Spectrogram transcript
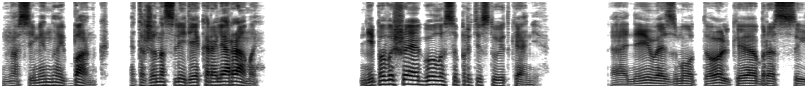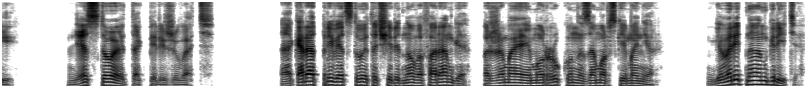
«Но семенной банк — это же наследие короля Рамы!» Не повышая голоса, протестует Канья. «Они возьмут только образцы. Не стоит так переживать». Акарат приветствует очередного фаранга, пожимая ему руку на заморский манер. Говорит на ангрите,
